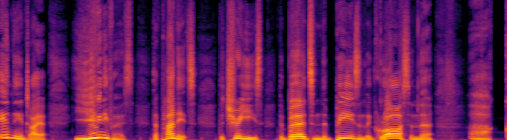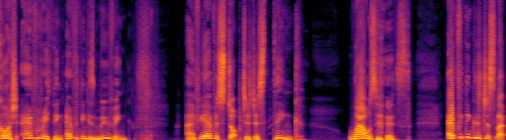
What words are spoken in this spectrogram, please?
in the entire universe, the planets, the trees, the birds and the bees and the grass and the oh gosh, everything, everything is moving. Have you ever stopped to just think? Wowzers. Everything is just like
